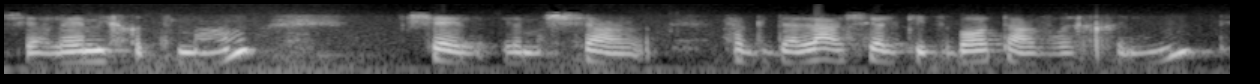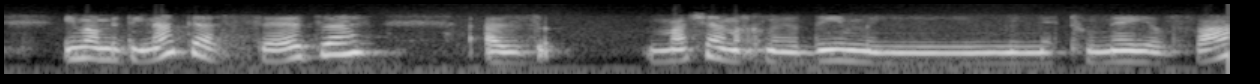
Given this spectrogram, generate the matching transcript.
שעליהם היא חתמה, של למשל הגדלה של קצבאות האברכים, אם המדינה תעשה את זה, אז מה שאנחנו יודעים מנתוני עבר,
